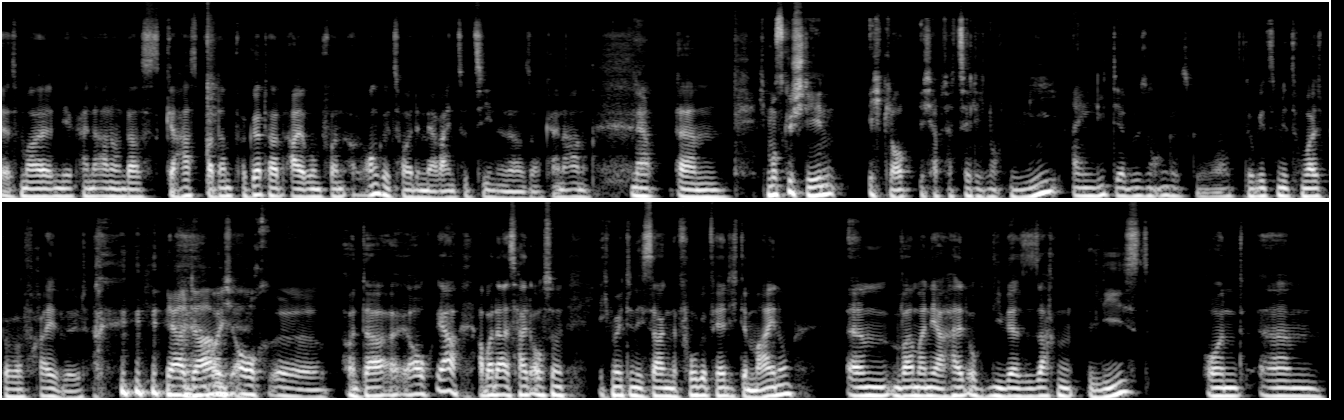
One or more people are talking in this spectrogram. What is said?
erstmal mir, keine Ahnung, das gehasst, verdammt vergöttert Album von Onkels heute mehr reinzuziehen oder so. Keine Ahnung. Ja. Ähm, ich muss gestehen, ich glaube, ich habe tatsächlich noch nie ein Lied der bösen Onkels gehört. So geht es mir zum Beispiel bei Freiwild. ja, da habe ich auch. Äh und da äh, auch, ja, aber da ist halt auch so, ich möchte nicht sagen, eine vorgefertigte Meinung, ähm, weil man ja halt auch diverse Sachen liest und ähm,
